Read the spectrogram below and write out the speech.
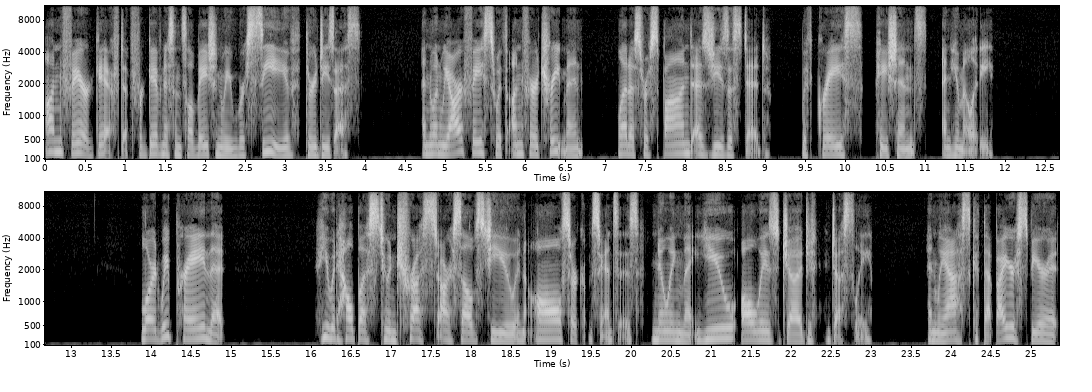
unfair gift of forgiveness and salvation we receive through Jesus. And when we are faced with unfair treatment, let us respond as Jesus did with grace, patience, and humility. Lord, we pray that you would help us to entrust ourselves to you in all circumstances, knowing that you always judge justly. And we ask that by your Spirit,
